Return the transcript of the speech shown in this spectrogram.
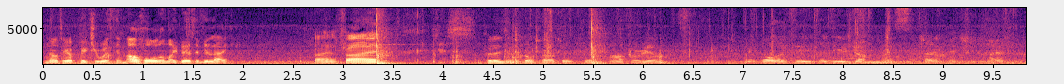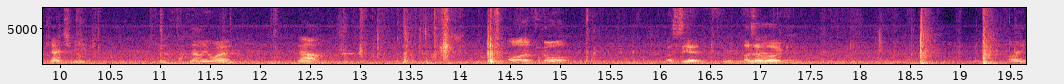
And I'll take a picture with him. I'll hold him like this and be like, fine, fine. Put it as your profile picture. Oh, for real? Well, let's see, let's see you jump. Let's try to catch you. Alright, catch me. Tell me when. Now, Oh, that's cool. let's see it. How's it look? Oi.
